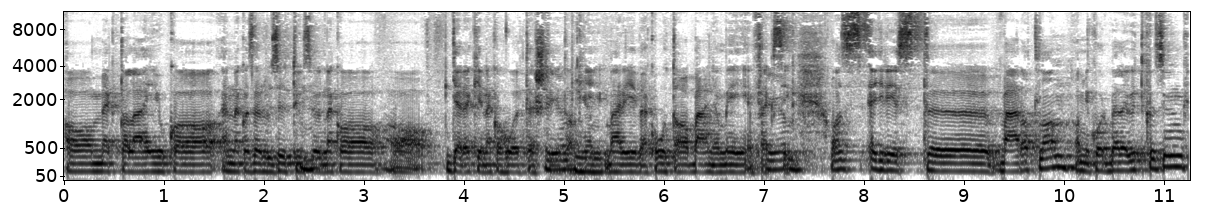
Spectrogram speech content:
a, megtaláljuk a, ennek az előző tűzőrnek a, a gyerekének a holttestét, Igen. aki Igen. már évek óta a bánya mélyén fekszik. Igen. Az egyrészt váratlan, amikor beleütközünk,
